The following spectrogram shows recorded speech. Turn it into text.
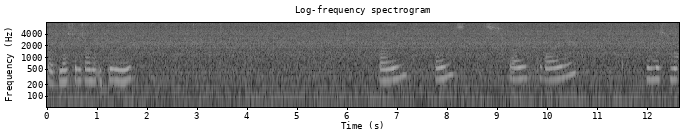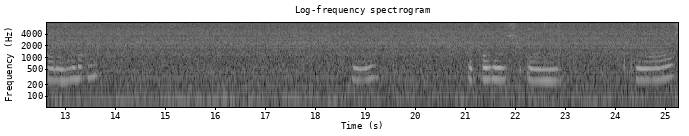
So, vielleicht habe ich eine Idee. Eins, eins, zwei, drei. Dann muss ich noch eine Linie machen. Okay. Jetzt brauche ich ähm, Gras.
